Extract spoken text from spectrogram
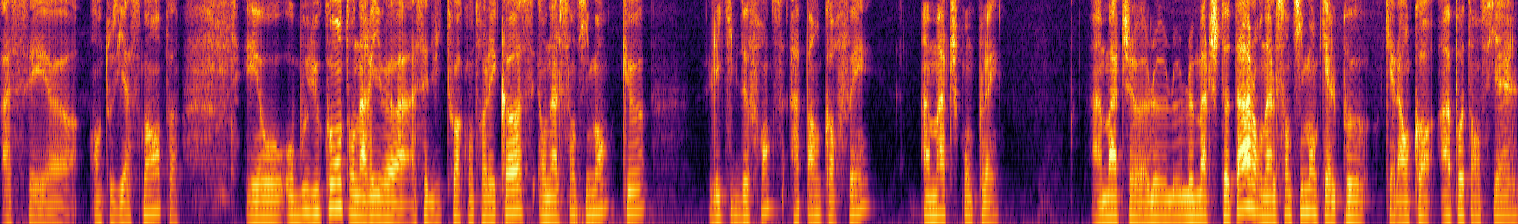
assez enthousiasmante. Et au, bout du compte, on arrive à, cette victoire contre l'Écosse et on a le sentiment que l'équipe de France n'a pas encore fait un match complet un match, euh, le, match total, on a le sentiment qu'elle peut, qu'elle a encore un potentiel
